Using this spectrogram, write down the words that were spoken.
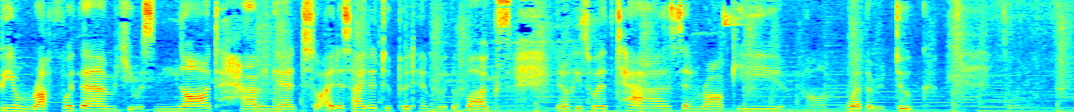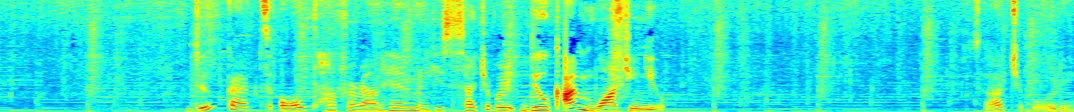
being rough with them. He was not having it. So I decided to put him with the Bucks. You know, he's with Taz and Rocky and uh, Wether Duke. Duke acts all tough around him and he's such a bully. Duke, I'm watching you. Such a bully.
